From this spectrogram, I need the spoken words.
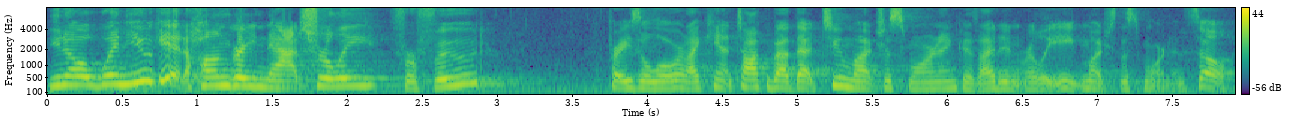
You know, when you get hungry naturally for food, Praise the Lord. I can't talk about that too much this morning because I didn't really eat much this morning. So,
